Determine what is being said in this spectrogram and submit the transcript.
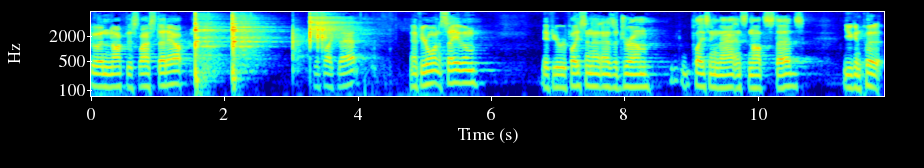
Go ahead and knock this last stud out, just like that. And if you're wanting to save them, if you're replacing it as a drum, replacing that and it's not studs, you can put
